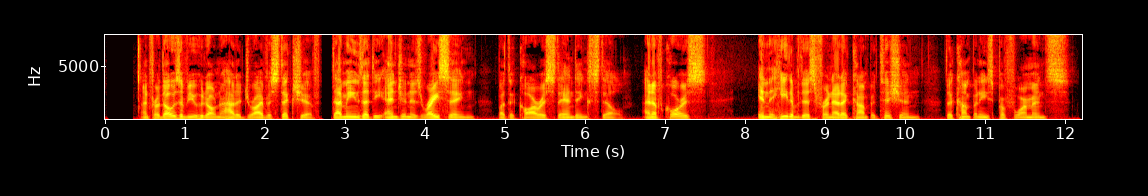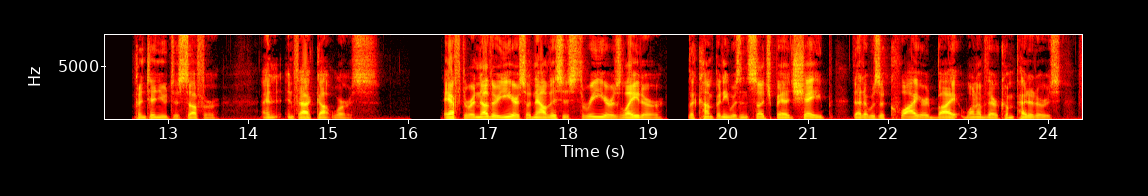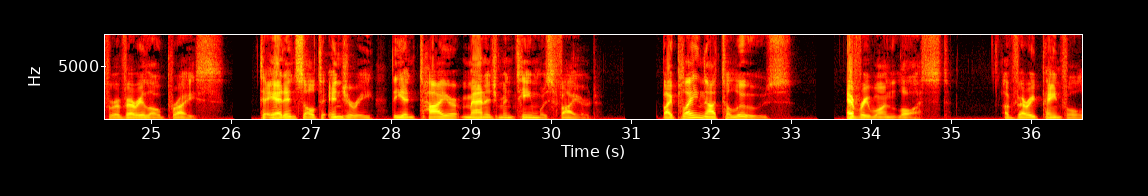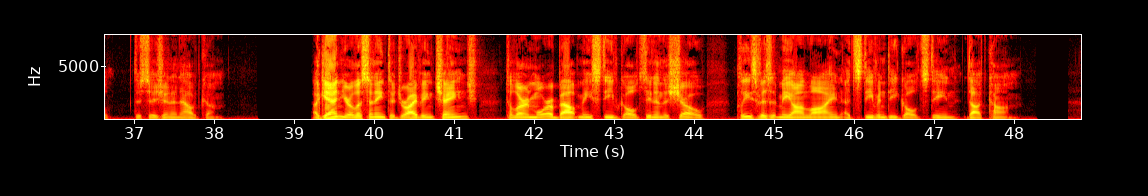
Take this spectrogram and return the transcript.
And for those of you who don't know how to drive a stick shift, that means that the engine is racing, but the car is standing still. And of course, in the heat of this frenetic competition, the company's performance continued to suffer and, in fact, got worse. After another year, so now this is three years later, the company was in such bad shape that it was acquired by one of their competitors for a very low price. To add insult to injury, the entire management team was fired. By playing not to lose, everyone lost. A very painful decision and outcome. Again, you're listening to Driving Change. To learn more about me, Steve Goldstein, and the show, please visit me online at stephendgoldstein.com.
